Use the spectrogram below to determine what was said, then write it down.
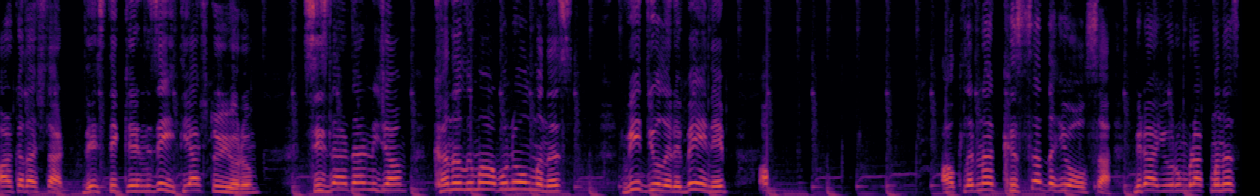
Arkadaşlar desteklerinize ihtiyaç duyuyorum. Sizlerden ricam kanalıma abone olmanız, videoları beğenip altlarına kısa dahi olsa birer yorum bırakmanız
